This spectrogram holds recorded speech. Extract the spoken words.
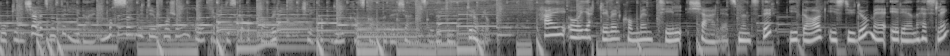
Boken Kjærlighetsmønster gir deg masse nyttig informasjon og praktiske oppgaver, slik at du kan skape det kjærlighetslivet du drømmer om. Hei og hjertelig velkommen til Kjærlighetsmønster. I dag i studio med Irene Hesling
